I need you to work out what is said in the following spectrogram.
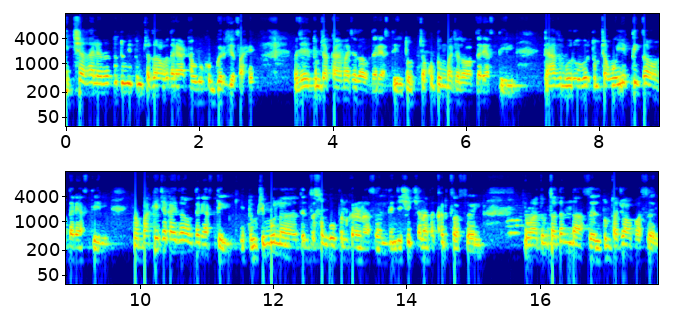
इच्छा झाल्यानंतर तुम्ही तुमच्या जबाबदाऱ्या आठवणं खूप गरजेचं आहे. म्हणजे तुमच्या कामाच्या जबाबदारी असतील तुमच्या कुटुंबाच्या जबाबदारी असतील त्याचबरोबर तुमच्या वैयक्तिक जबाबदारी असतील किंवा बाकीच्या काही जबाबदारी असतील की तुमची मुलं त्यांचं संगोपन करणं असेल त्यांच्या शिक्षणाचा खर्च असेल किंवा तुमचा धंदा असेल तुमचा जॉब असेल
